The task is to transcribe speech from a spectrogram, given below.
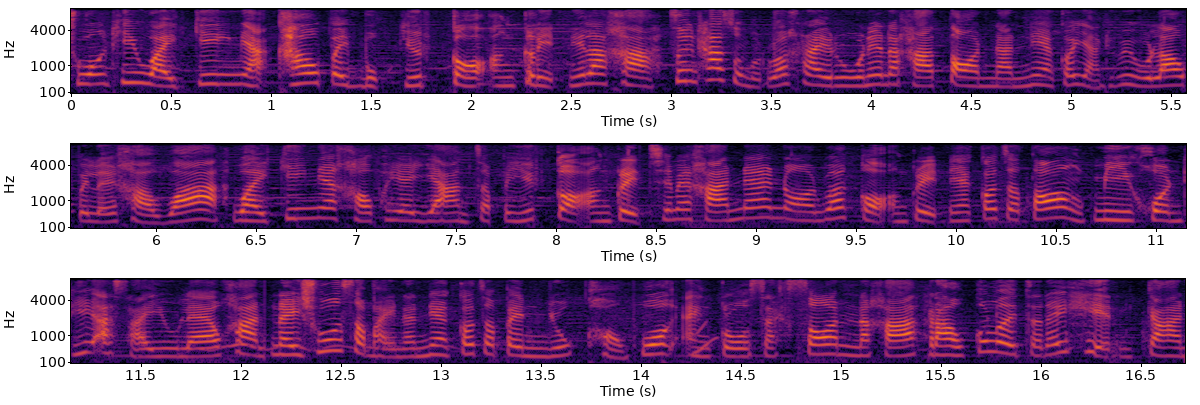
ช่วงที่ไวกิ้งเนี่ยเข้าไปบุกยึดเกาะอังกฤษนี่แหละค่ะ ซึ่งถ้าสมมติว่าใครรู้เนี่ยนะคะ ตอนนั้นเนี่ยก็อย่างที่วิวเล่าไปเลยค่ะว่าไวกิ้งเนี่ยเขาพยายามจะไปยึดเกาะอังกฤษใช่ไหมคะแน่นอนว่าเกาะอังกฤษเนี่ยก็จะต้องมีีคนที่อาศัยอยู่แล้วค่ะ ในช่วงสมัยนั้นเนี่ยก็จะเป็นยุคของพวกแองโกลแซกซอนนะคะ เราก็เลยจะได้เห็นการ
